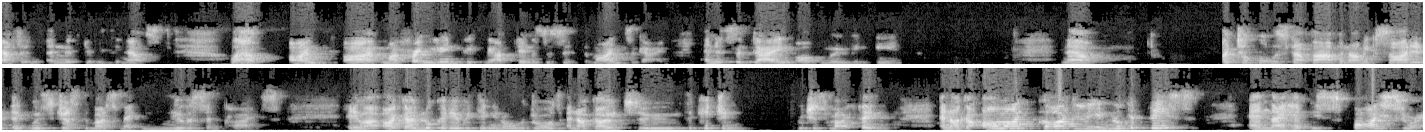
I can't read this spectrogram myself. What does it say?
out and, and left everything else. Well, I'm I my friend Lynn picked me up. Dennis is at the mines again, and it's the day of moving in. Now, I took all the stuff up, and I'm excited. It was just the most magnificent place anyway, I go look at everything in all the drawers and I go to the kitchen, which is my thing. And I go, oh my God, Lynn, look at this. And they had this spice rack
